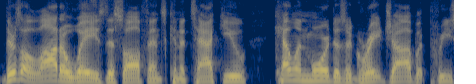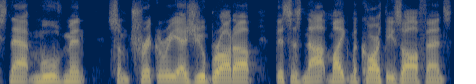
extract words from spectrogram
there's a lot of ways this offense can attack you. Kellen Moore does a great job with pre-snap movement, some trickery, as you brought up. This is not Mike McCarthy's offense.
